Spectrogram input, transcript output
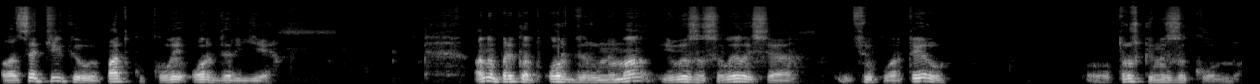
Але це тільки у випадку, коли ордер є. А, наприклад, ордеру нема, і ви заселилися у цю квартиру трошки незаконно.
